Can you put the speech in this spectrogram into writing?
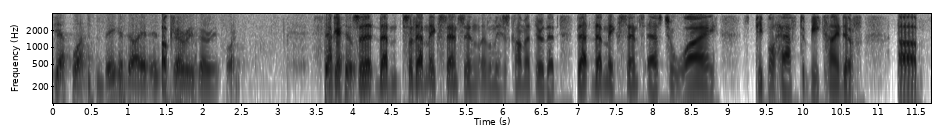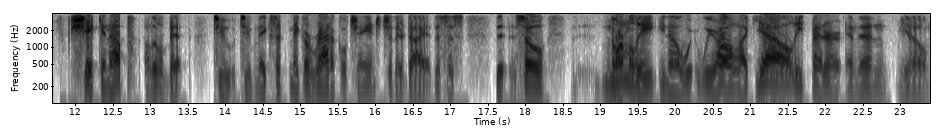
step one. Vegan diet is Okay. very, very important. Step okay, two. so that, that so that makes sense, and let me just comment there that that that makes sense as to why people have to be kind of uh, shaken up a little bit to to make it make a radical change to their diet. This is the, so normally, you know, we- we're all like, yeah, I'll eat better, and then you know.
